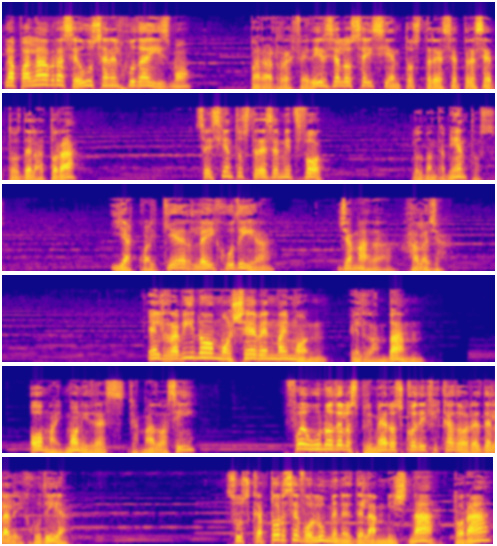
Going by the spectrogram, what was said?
La palabra se usa en el judaísmo para referirse a los 613 preceptos de la Torá, 613 mitzvot, los mandamientos, y a cualquier ley judía llamada halayá. El rabino Moshe ben Maimón, el Rambam, o Maimónides, llamado así, fue uno de los primeros codificadores de la ley judía. Sus 14 volúmenes de la Mishnah Torah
